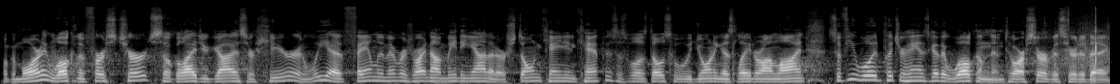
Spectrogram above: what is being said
Well, good morning. Welcome to First Church. So glad you guys are here. And we have family members right now meeting out at our Stone Canyon campus, as well as those who will be joining us later online. So if you would, put your hands together, welcome them to our service here today.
